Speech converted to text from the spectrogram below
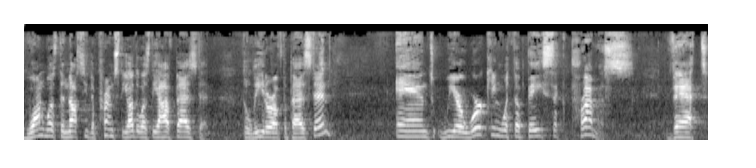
one was the Nasi, the prince, the other was the Av Beis Din, the leader of the Beis Din. And we are working with the basic premise that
